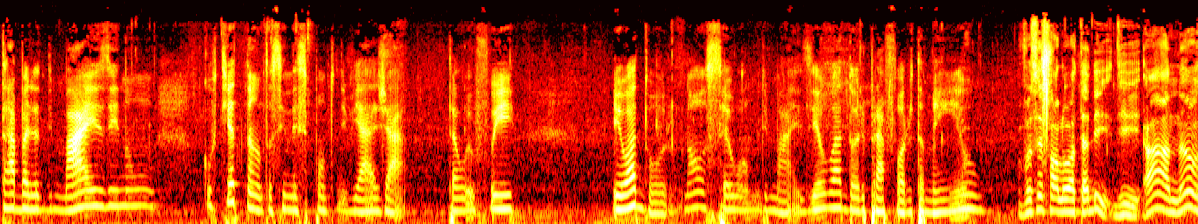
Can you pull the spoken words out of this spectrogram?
trabalhando demais e não curtia tanto assim nesse ponto de viajar. Então eu fui eu adoro. Nossa, eu amo demais. Eu adoro ir pra fora também. Eu Você falou até de, de, ah, não,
